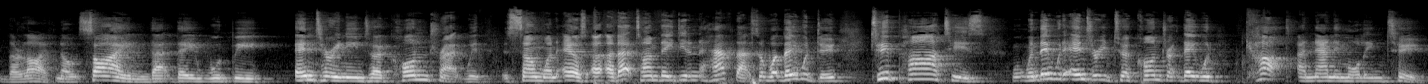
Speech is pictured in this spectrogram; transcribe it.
their life, no, sign that they would be entering into a contract with someone else. At that time, they didn't have that. So, what they would do, two parties when they would enter into a contract, they would cut an animal in two.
